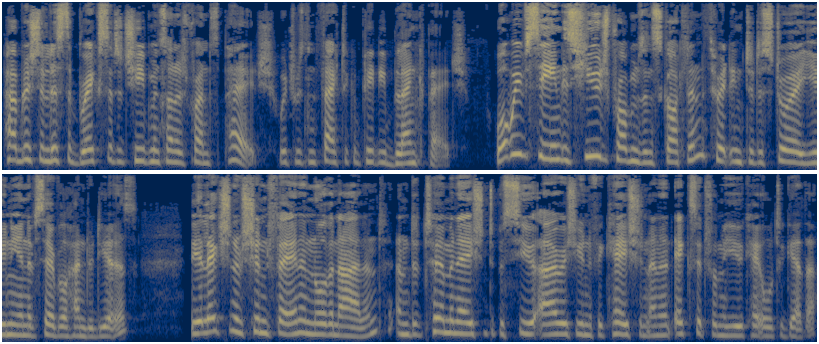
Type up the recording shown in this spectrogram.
published a list of Brexit achievements on its front page, which was in fact a completely blank page. What we've seen is huge problems in Scotland threatening to destroy a union of several hundred years the election of Sinn Féin in Northern Ireland and determination to pursue Irish unification and an exit from the UK altogether.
